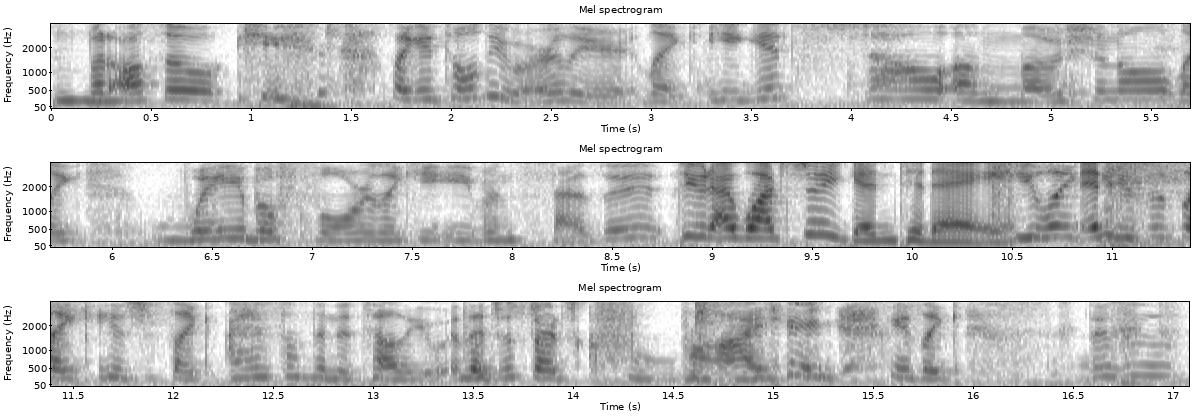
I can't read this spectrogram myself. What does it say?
Mm-hmm. But also he like I told you earlier, like he gets so emotional like way before like he even says it. Dude, I watched it again today. He like and he's just like he's just like I have something to tell you and then just starts crying. he's like this is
